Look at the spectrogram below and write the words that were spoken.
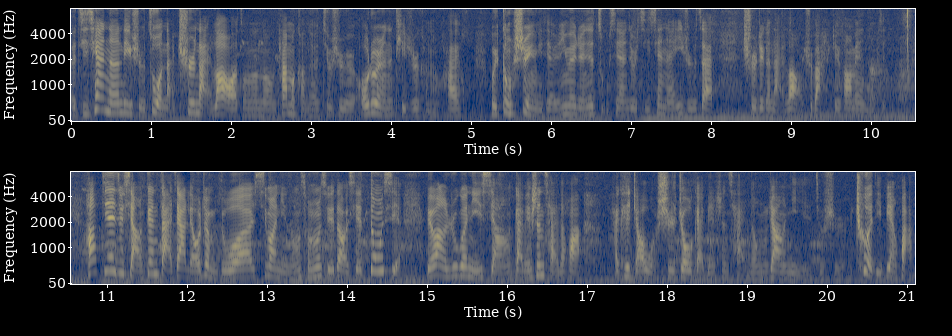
呃几千年历史做奶吃奶酪啊，等等等，他们可能就是欧洲人的体质可能还会更适应一些，因为人家祖先就是几千年一直在吃这个奶酪，是吧？这方面的东西。好，今天就想跟大家聊这么多，希望你能从中学到一些东西。别忘了，如果你想改变身材的话。还可以找我十周改变身材，能让你就是彻底变化吧。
